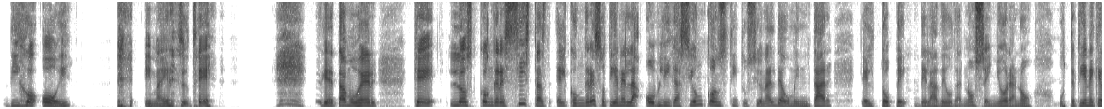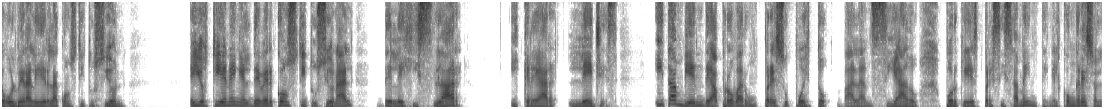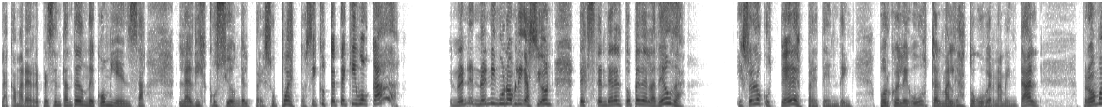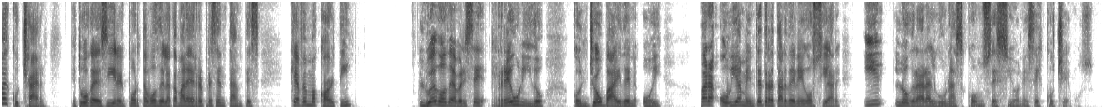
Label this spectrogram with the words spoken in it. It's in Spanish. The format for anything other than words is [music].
dijo hoy [laughs] imagínese usted que esta mujer, que los congresistas, el Congreso tiene la obligación constitucional de aumentar el tope de la deuda. No, señora, no. Usted tiene que volver a leer la Constitución. Ellos tienen el deber constitucional de legislar y crear leyes y también de aprobar un presupuesto balanceado, porque es precisamente en el Congreso, en la Cámara de Representantes, donde comienza la discusión del presupuesto. Así que usted está equivocada. No hay, no hay ninguna obligación de extender el tope de la deuda. Eso es lo que ustedes pretenden, porque le gusta el mal gasto gubernamental. Pero vamos a escuchar que tuvo que decir el portavoz de la Cámara de Representantes, Kevin McCarthy, luego de haberse reunido con Joe Biden hoy para obviamente tratar de negociar y lograr algunas concesiones. Escuchemos.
